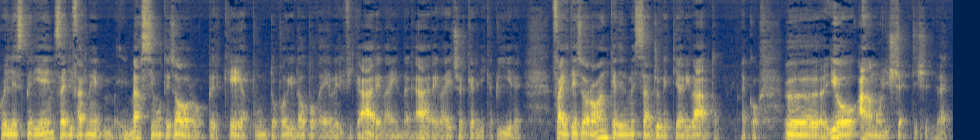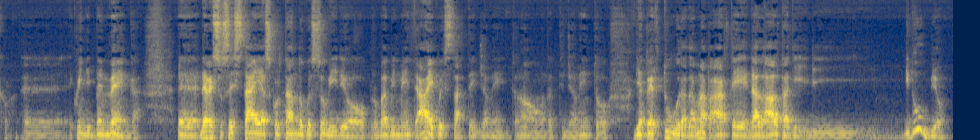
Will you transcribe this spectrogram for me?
quell'esperienza e di farne il massimo tesoro, perché appunto poi dopo vai a verificare, vai a indagare, vai a cercare di capire, fai tesoro anche del messaggio che ti è arrivato. Ecco, eh, io amo gli scettici, ecco, eh, e quindi ben venga. Eh, del resto, se stai ascoltando questo video, probabilmente hai questo atteggiamento, no? un atteggiamento di apertura da una parte e dall'altra di, di, di dubbio,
